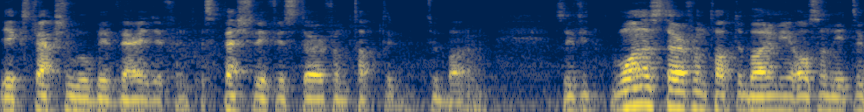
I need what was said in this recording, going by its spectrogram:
the extraction will be very different, especially if you stir from top to, to bottom. So if you want to stir from top to bottom, you also need to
